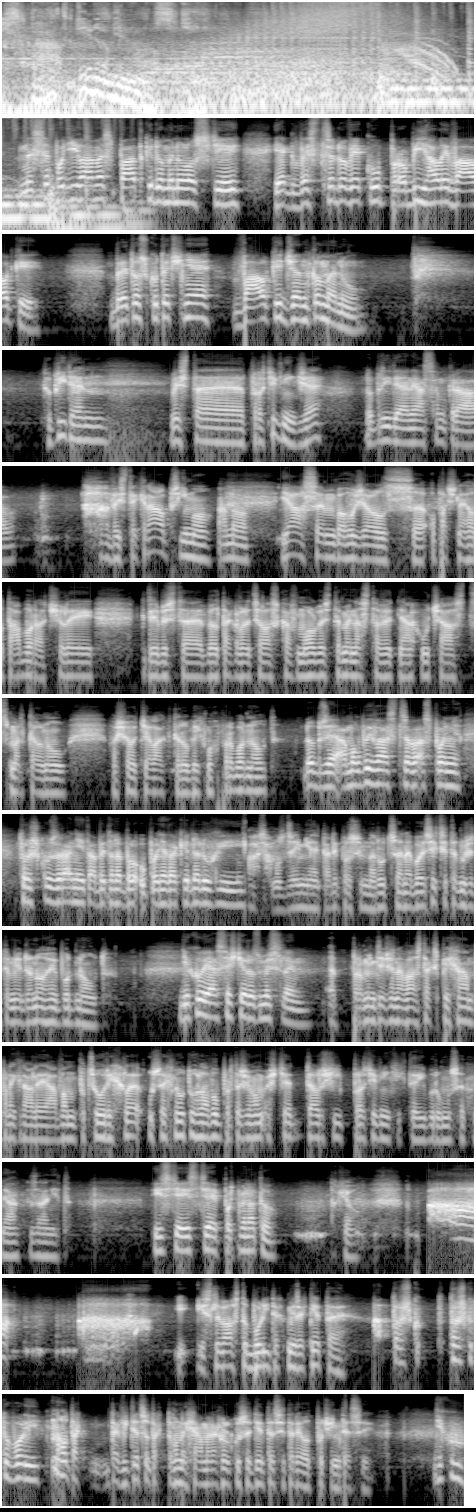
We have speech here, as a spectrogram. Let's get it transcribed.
Zpátky do minulosti. Dnes se podíváme zpátky do minulosti, jak ve středověku probíhaly války. Byly to skutečně války gentlemanů. Dobrý den. Vy jste protivník, že? Dobrý den, já jsem král. A vy jste král přímo. Ano. Já jsem bohužel z opačného tábora, čili kdybyste byl tak velice laskav, mohl byste mi nastavit nějakou část smrtelnou vašeho těla, kterou bych mohl probodnout? Dobře, a mohl bych vás třeba aspoň trošku zranit, aby to nebylo úplně tak jednoduchý. A samozřejmě, tady prosím na ruce, nebo jestli chcete, můžete mě do nohy bodnout. Děkuji, já se ještě rozmyslím. E, Promiňte, že na vás tak spěchám, pane králi, já vám potřebuji rychle usechnout tu hlavu, protože mám ještě další protivníky, který budu muset nějak zranit. Jistě, jistě, pojďme na to. Tak jo. Je- Jestli vás to bolí, tak mi řekněte. A trošku, trošku to bolí. No tak, tak víte co, tak toho necháme na chvilku, sedněte si tady a odpočiňte si. Děkuju.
